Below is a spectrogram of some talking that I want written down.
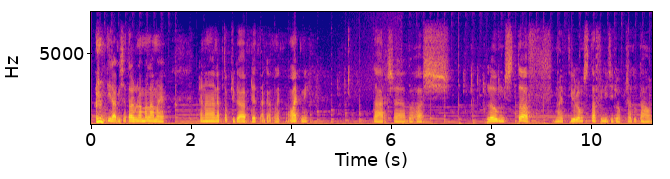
tidak bisa terlalu lama-lama ya. Karena laptop juga update agak lag-lag nih ntar saya bahas long stuff Matthew long stuff ini sih 21 tahun.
